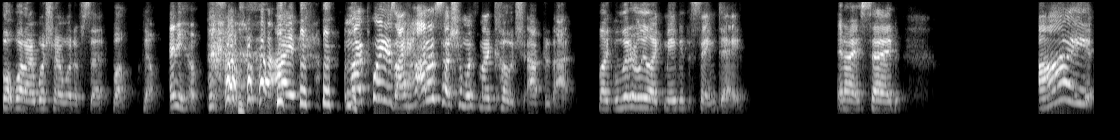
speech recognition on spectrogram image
but what I wish I would have said, well, no. Anyhow, I my point is I had a session with my coach after that, like literally like maybe the same day. And I said, I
